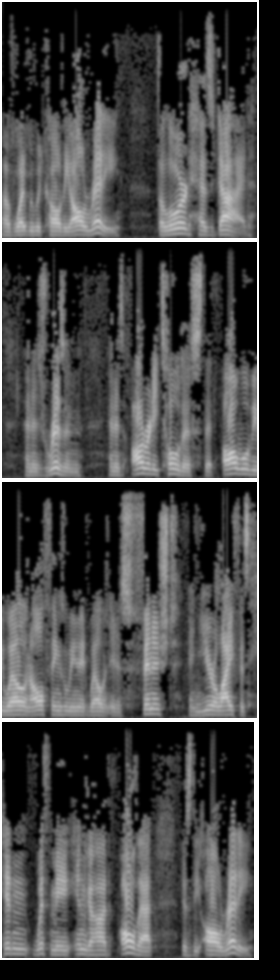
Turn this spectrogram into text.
of what we would call the already, The Lord has died and is risen and has already told us that all will be well and all things will be made well and it is finished and your life is hidden with me in God. All that is the already.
